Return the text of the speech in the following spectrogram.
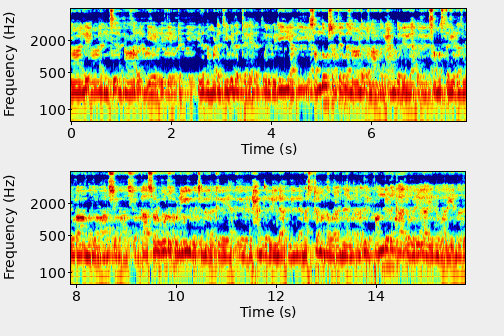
നാല് അഞ്ച് ആറ് ഏഴ് എട്ട് ഇത് നമ്മുടെ ജീവിതത്തിലെ ഒരു വലിയ സന്തോഷത്തിന്റെ നാളുകളാണ് അലഹമില്ല സമസ്തയുടെ നൂറാമത് വാർഷികം കാസർഗോഡ് പിണിയിൽ വെച്ച് നടക്കുകയാണ്. അലഹമില്ല നഷ്ടമെന്ന് പറഞ്ഞാൽ അതിൽ പങ്കെടുക്കാതെ വരിക എന്ന് പറയുന്നത്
